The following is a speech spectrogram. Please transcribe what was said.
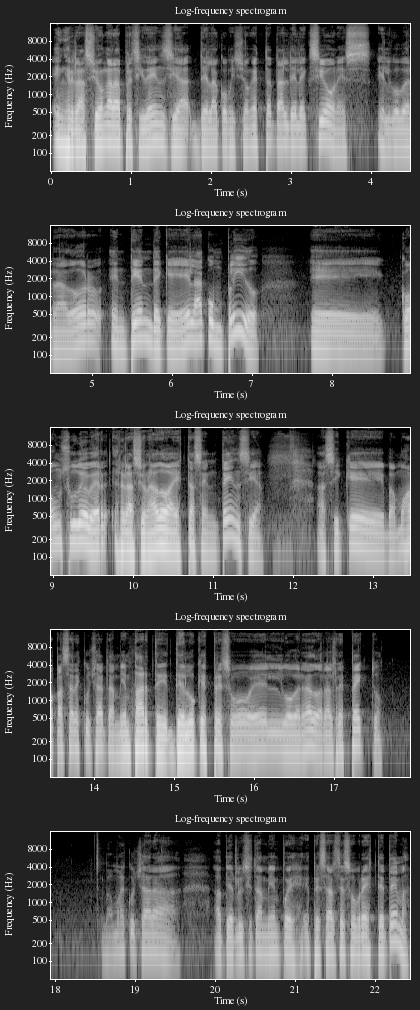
en relación a la presidencia de la Comisión Estatal de Elecciones, el gobernador entiende que él ha cumplido eh, con su deber relacionado a esta sentencia. Así que vamos a pasar a escuchar también parte de lo que expresó el gobernador al respecto. Vamos a escuchar a, a Pierluisi también pues expresarse sobre este tema.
